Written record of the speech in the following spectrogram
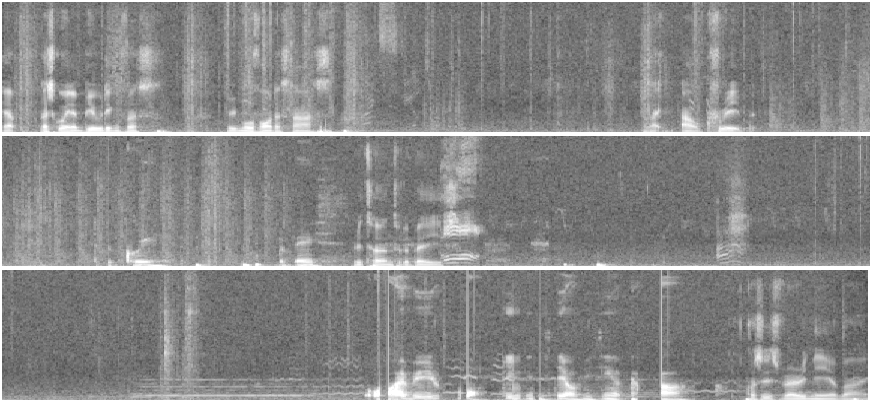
Yep, let's go in the building first. Remove all the stars. like our crib. The crib. The base. Return to the base. Why are we walking instead of using a car? Because it's very nearby.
